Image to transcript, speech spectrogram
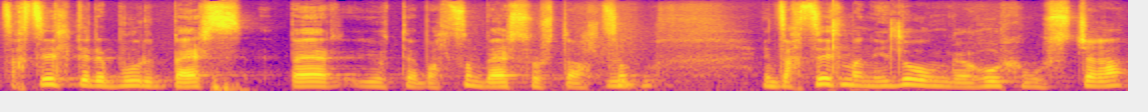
Зах зээл дээр бүр байр байр юутай болсон, байр суурьтай болсон. Энэ зах зээл маань илүү ингээ хөөрхөн өсөж байгаа.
